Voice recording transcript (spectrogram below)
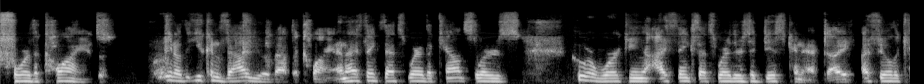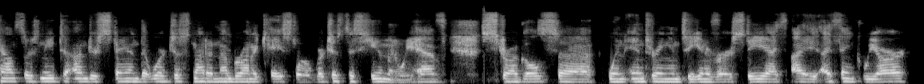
for the client you know that you can value about the client. And i think that's where the counselors who are working i think that's where there's a disconnect. I, I feel the counselors need to understand that we're just not a number on a caseload. We're just as human. We have struggles uh, when entering into university. I, I, I, think we are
